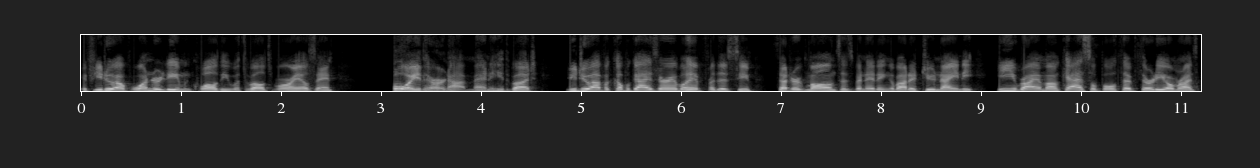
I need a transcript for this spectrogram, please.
if you do have one redeeming quality with the Baltimore Orioles, and boy, there are not many, but you do have a couple guys that are able to hit for this team. Cedric Mullins has been hitting about a 290. He, Ryan Mountcastle, both have 30 home runs.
